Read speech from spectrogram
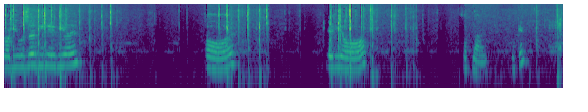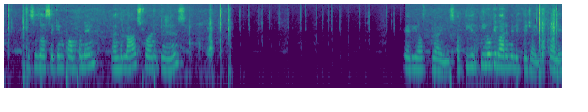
प्रोड्यूसर बिहेवियर और theory of supply okay this is a second component and the last one is area of price अब ती, तीनों के बारे में लिखते जाइए पहले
